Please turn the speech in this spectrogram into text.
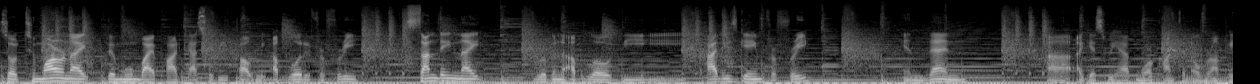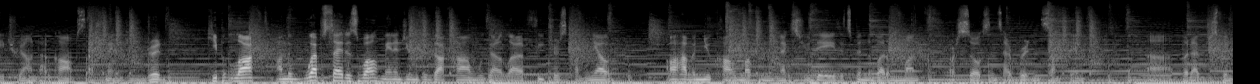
so tomorrow night the Mumbai podcast will be probably uploaded for free. Sunday night we're gonna upload the Cadiz game for free, and then uh, I guess we have more content over on patreon.com slash managing. Keep it locked on the website as well, managingmadrid.com. We got a lot of features coming out. I'll have a new column up in the next few days. It's been about a month or so since I've written something, uh, but I've just been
